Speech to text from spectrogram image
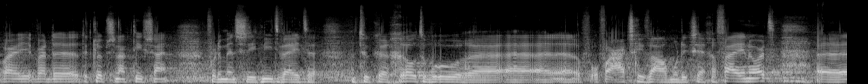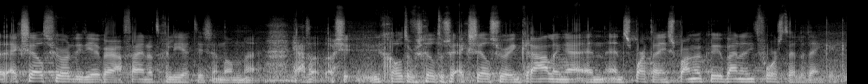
waar, waar de, de, clubs in actief zijn. Voor de mensen die het niet weten, natuurlijk grote broer of, of aardsrivaal moet ik zeggen, Feyenoord. Excelsior, die weer aan Feyenoord geleerd is. En dan, ja, als je een grote verschil tussen Excelsior in Kralingen en, en Sparta in Spangen kun je bijna niet voorstellen, denk ik.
